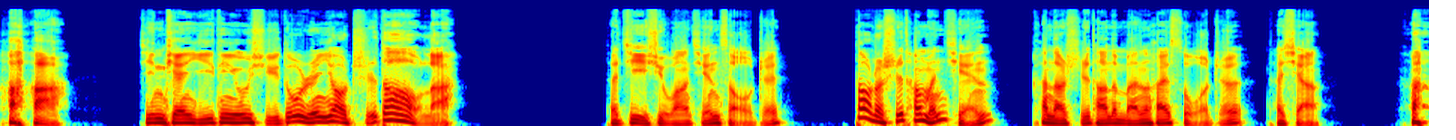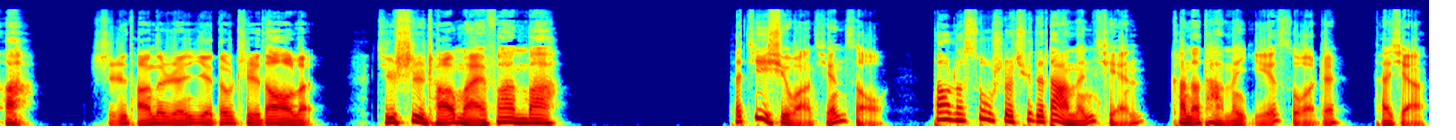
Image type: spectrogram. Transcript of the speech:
哈哈，今天一定有许多人要迟到了。他继续往前走着，到了食堂门前，看到食堂的门还锁着。他想：“哈哈，食堂的人也都迟到了，去市场买饭吧。”他继续往前走，到了宿舍区的大门前，看到大门也锁着。他想：“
